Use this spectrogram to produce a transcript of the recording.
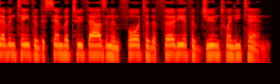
17th of December 2004 to the 30th of June 2010.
